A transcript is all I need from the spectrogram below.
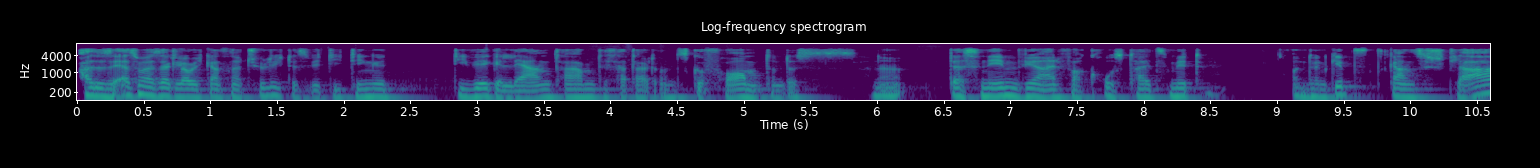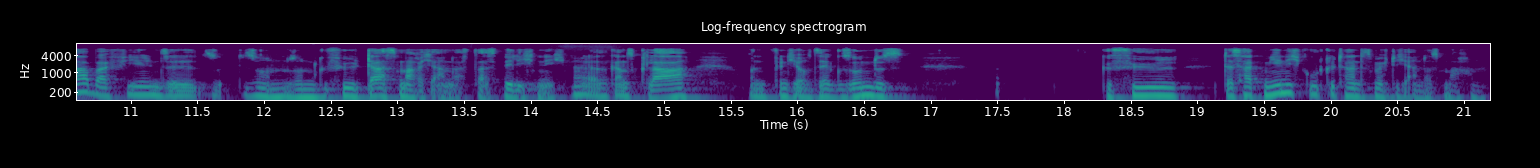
Also erstmal ist ja, glaube ich, ganz natürlich, dass wir die Dinge, die wir gelernt haben, das hat halt uns geformt und das, ne, das nehmen wir einfach großteils mit. Und dann gibt es ganz klar bei vielen so, so, ein Gefühl, das mache ich anders, das will ich nicht. Ne? Das ist ganz klar und finde ich auch ein sehr gesundes Gefühl, das hat mir nicht gut getan, das möchte ich anders machen.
